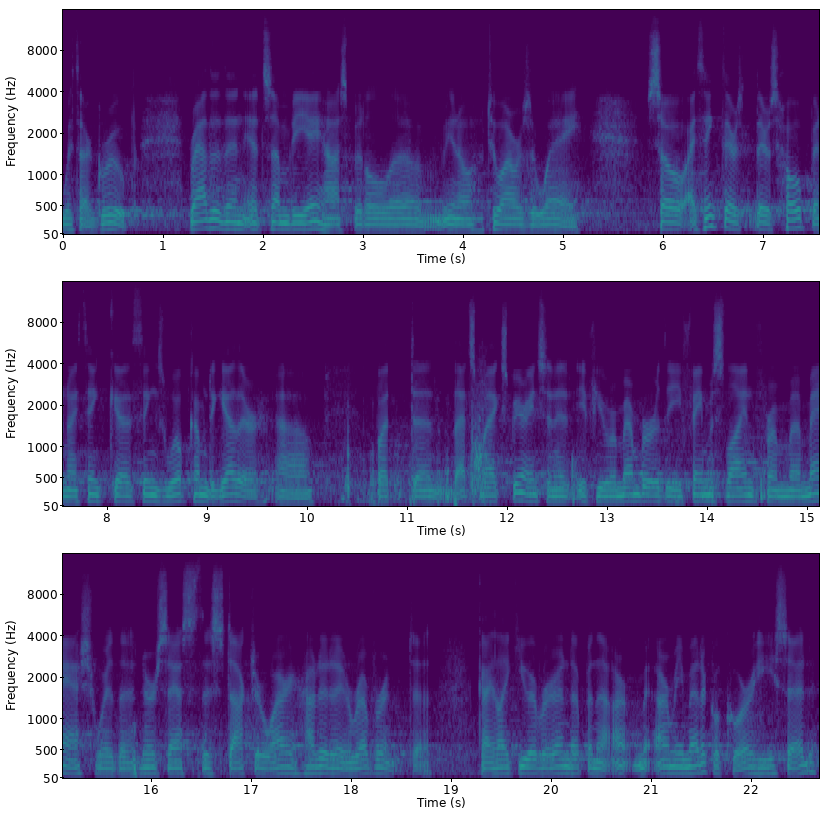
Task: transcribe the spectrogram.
with our group, rather than at some VA hospital, uh, you know, two hours away. So I think there's, there's hope, and I think uh, things will come together. Uh, but uh, that's my experience. And if you remember the famous line from uh, MASH, where the nurse asked this doctor, "Why? How did a reverent uh, guy like you ever end up in the Ar Army Medical Corps?" He said,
